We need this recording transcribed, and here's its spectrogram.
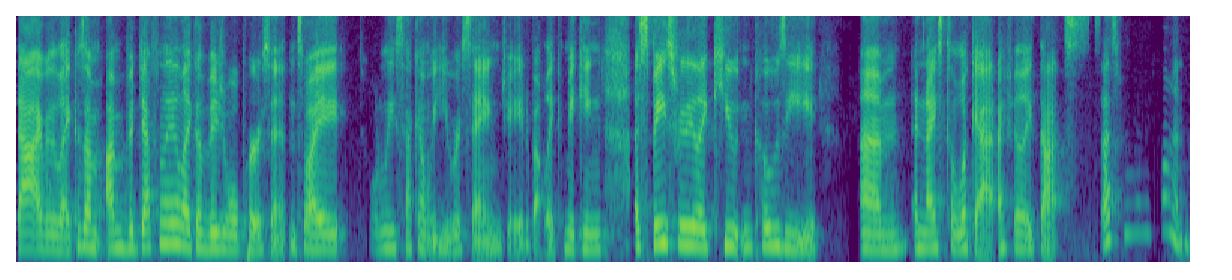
that I really like because I'm I'm definitely like a visual person. So I totally second what you were saying, Jade, about like making a space really like cute and cozy, um, and nice to look at. I feel like that's that's been really fun.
